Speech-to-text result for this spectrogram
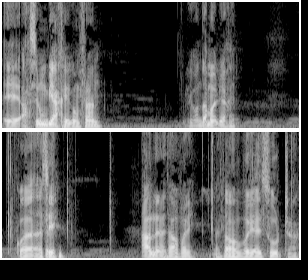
eh, hacer un viaje con Fran. ¿Le contamos el viaje? ¿Cuál? Sí, ¿A dónde nos estamos por ir? estamos por ir al sur, chabón.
